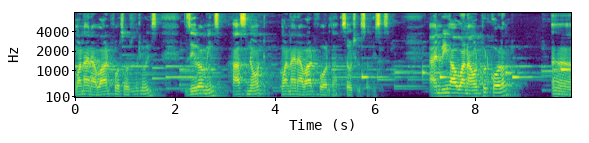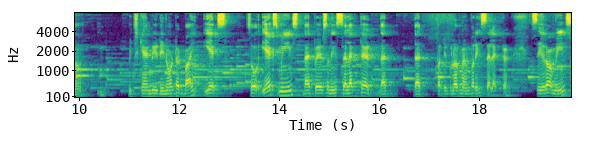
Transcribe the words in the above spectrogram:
won an award for social service. 0 means has not won an award for the social services. And we have one output column uh, which can be denoted by x. So x means that person is selected that that particular member is selected. 0 means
